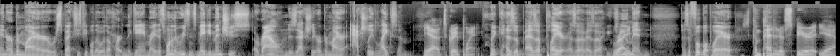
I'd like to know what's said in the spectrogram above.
And Urban Meyer respects these people that with a heart in the game, right? That's one of the reasons maybe Minshew's around is actually Urban Meyer actually likes him. Yeah, it's a great point. like as a as a player, as a as a right. human as a football player. Competitive spirit, yeah.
